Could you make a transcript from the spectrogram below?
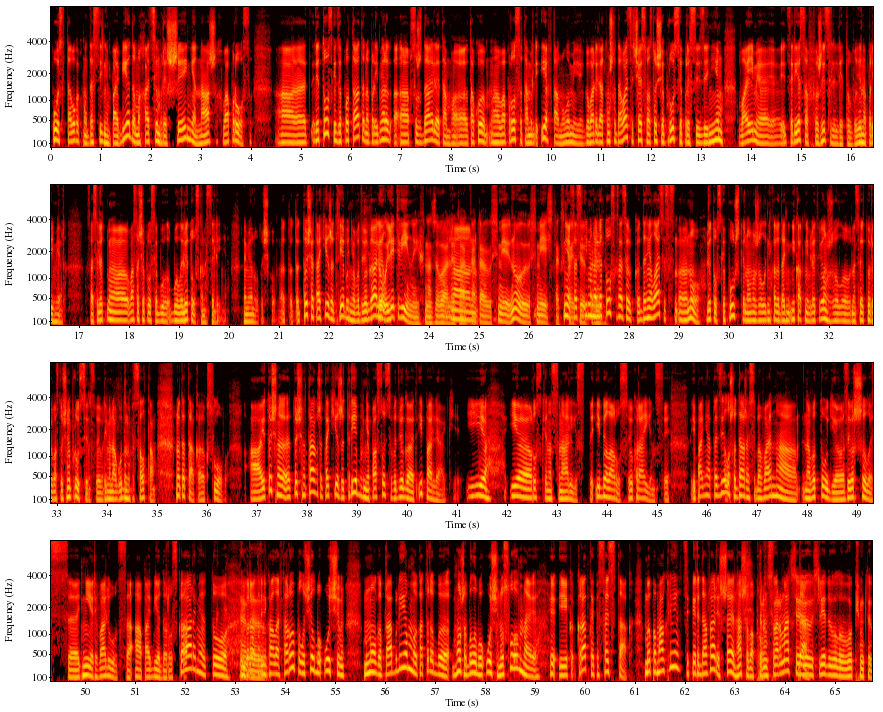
после того, как мы достигнем победы, мы хотим решения наших вопросов. А, литовские депутаты, например, а, обсуждали там э, такой э, вопрос там, и автономии, говорили о том, что давайте часть Восточной Пруссии присоединим во имя интересов жителей Литвы, например. Кстати, э, Восточная Пруссия было, было литовское население, на минуточку. Точно такие же требования выдвигали... Ну, литвины их называли, а, так, это смесь, ну, смесь, так сказать. Нет, кстати, именно литовский, кстати, Даниласис, э, ну, литовский Пушкин, он жил никогда, никак не в Литве, он жил на территории Восточной Пруссии, на свои времена года написал там. Ну, это так, э, к слову. А и точно, точно так же такие же требования, по сути, выдвигают и поляки, и, и русские националисты, и белорусы, и украинцы, и понятное дело, что даже если бы война в итоге завершилась э, не революция, а победа русской армии, то император Николай II получил бы очень много проблем, которые бы можно было бы очень условно и, и кратко описать так. Мы помогли, теперь давай решай наши вопросы. Трансформация да. следовала, в общем-то,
